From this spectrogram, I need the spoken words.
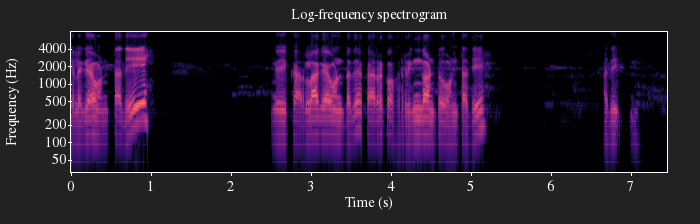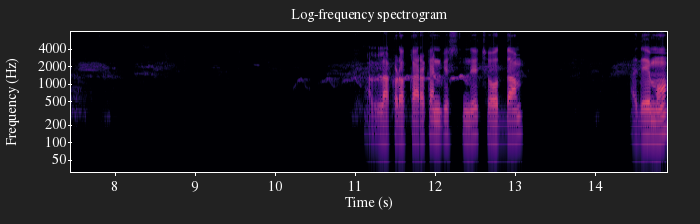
ఇలాగే ఉంటుంది. ఈ కర్రలాగే ఉంటుంది. కర్రకు ఒక రింగ్ అంటూ ఉంటుంది. అది అక్కడ ఒక కర్ర కనిపిస్తుంది. చూద్దాం. అదేమో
